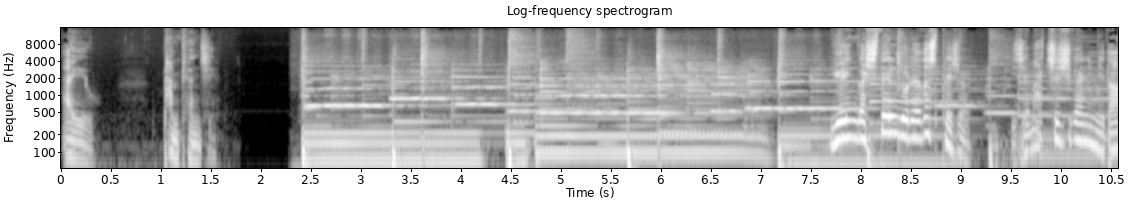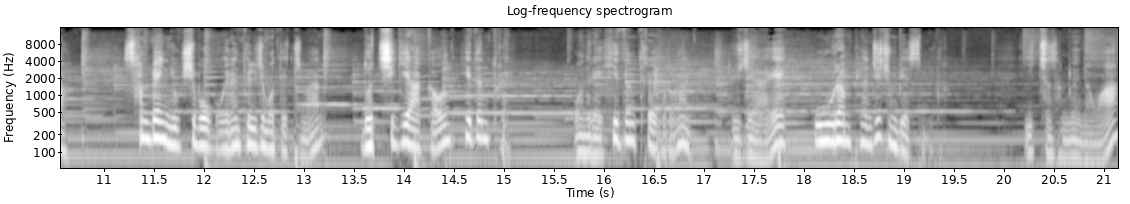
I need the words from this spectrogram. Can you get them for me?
아이유, 밤편지. 유행가 시대를 노래하다 스페셜 이제 마칠 시간입니다. 365곡에는 들지 못했지만 놓치기 아까운 hidden track 오늘의 hidden track으로는 유재하의 우울한 편지 준비했습니다. 2003년 영화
